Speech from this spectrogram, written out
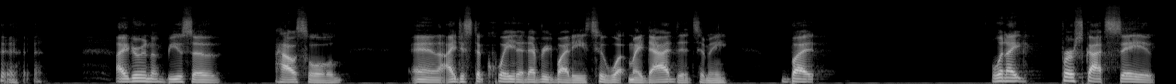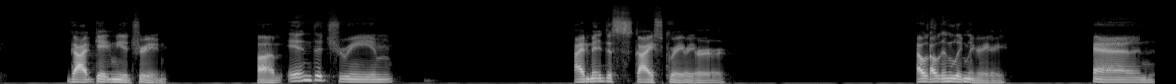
I grew in an abusive household and I just equated everybody to what my dad did to me. But when I first got saved, God gave me a dream. Um, in the dream, I'm in the skyscraper I was, in living area, and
